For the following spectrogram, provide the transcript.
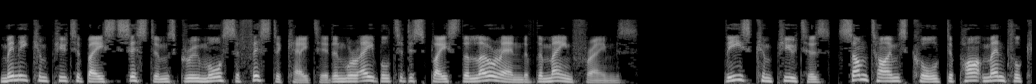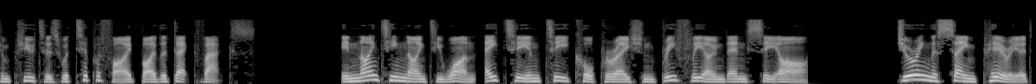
mini-computer-based systems grew more sophisticated and were able to displace the lower end of the mainframes. These computers, sometimes called departmental computers were typified by the DEC VAX. In 1991, AT&T Corporation briefly owned NCR. During the same period,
